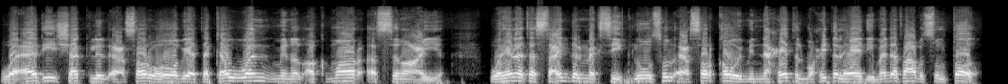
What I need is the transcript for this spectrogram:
وأدي شكل الإعصار وهو بيتكون من الأقمار الصناعية. وهنا تستعد المكسيك لوصول إعصار قوي من ناحية المحيط الهادي. ما دفع بالسلطات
